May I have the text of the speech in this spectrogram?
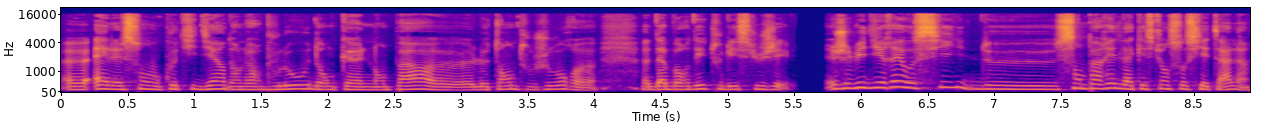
elles, elles sont au quotidien dans leur boulot, donc elles n'ont pas euh, le temps toujours euh, d'aborder tous les sujets. Je lui dirais aussi de s'emparer de la question sociétale.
